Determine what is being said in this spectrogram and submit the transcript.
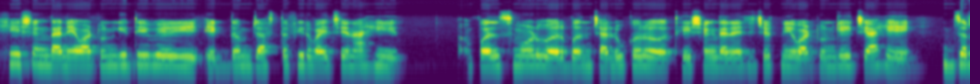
हे शेंगदाणे वाटून घेते वेळी एकदम जास्त फिरवायचे नाहीत. पल्स मोडवर बंद चालू करत हे शेंगदाण्याची चटणी वाटून घ्यायची आहे. जर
